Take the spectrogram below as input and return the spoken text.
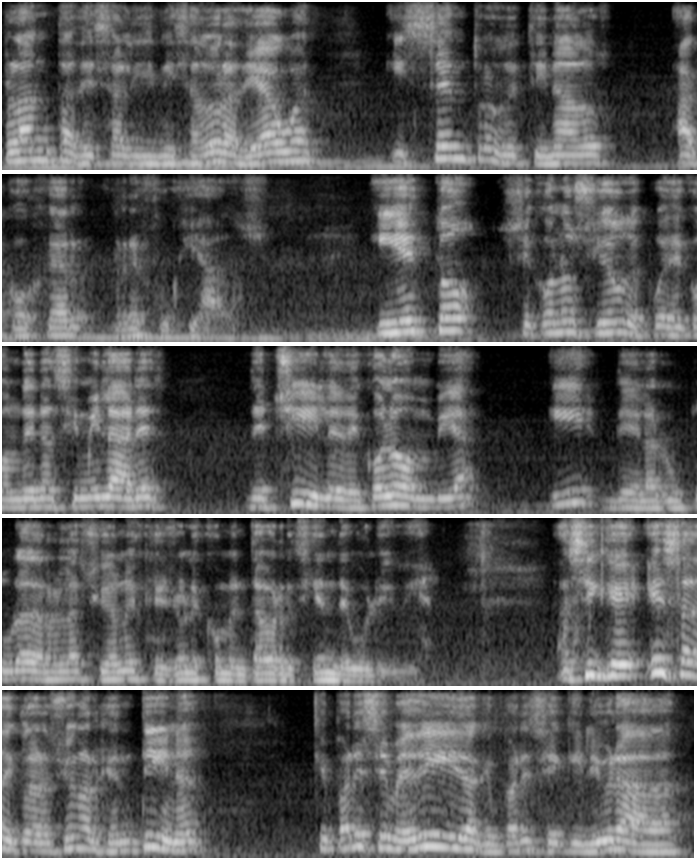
plantas desalinizadoras de agua y centros destinados acoger refugiados. Y esto se conoció después de condenas similares de Chile, de Colombia y de la ruptura de relaciones que yo les comentaba recién de Bolivia. Así que esa declaración argentina, que parece medida, que parece equilibrada,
